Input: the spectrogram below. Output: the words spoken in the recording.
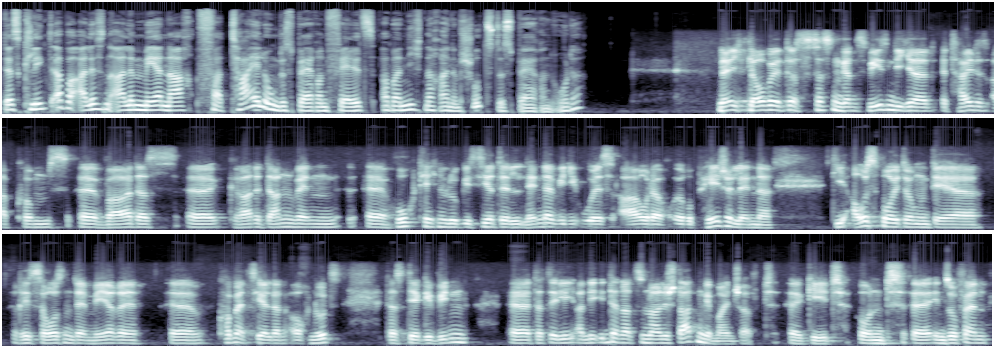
Das klingt aber alles in allem mehr nach Verteilung des Bärenfells, aber nicht nach einem Schutz des Bären, oder? Na, ich glaube, dass das ein ganz wesentlicher Teil des Abkommens äh, war, dass äh, gerade dann, wenn äh, hochtechnologisierte Länder wie die USA oder auch europäische Länder die Ausbeutung der Ressourcen der Meere äh, kommerziell dann auch nutzt, dass der Gewinn äh, tatsächlich an die internationale Staatengemeinschaft äh, geht. Und insofern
